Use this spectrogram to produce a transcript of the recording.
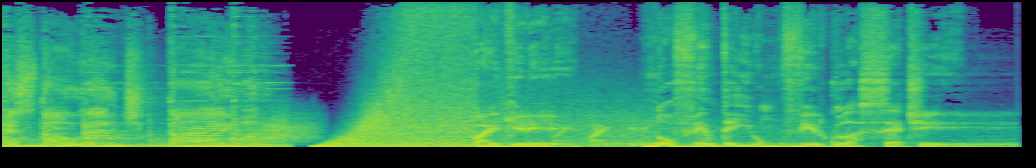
restaurante Taiwan. Vai querer 91,7.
